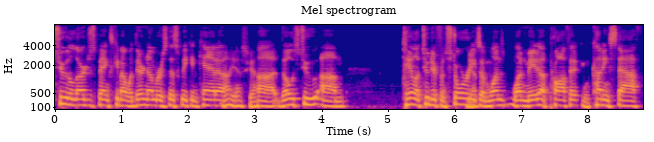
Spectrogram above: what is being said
two of the largest banks, came out with their numbers this week in Canada. Oh, yes, yeah. Uh, those two um, tale of two different stories. And one one made a profit in cutting staff.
